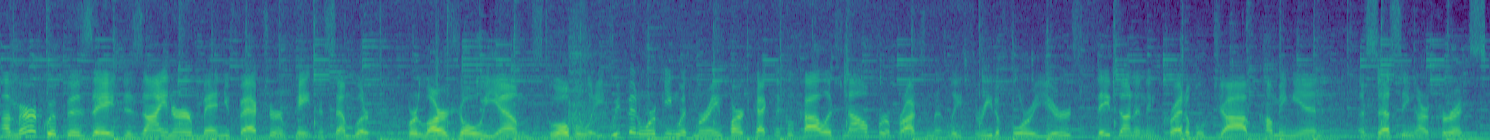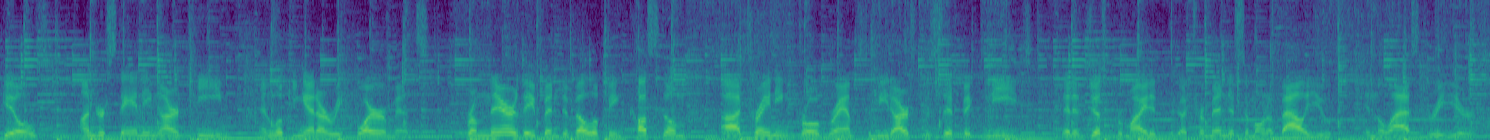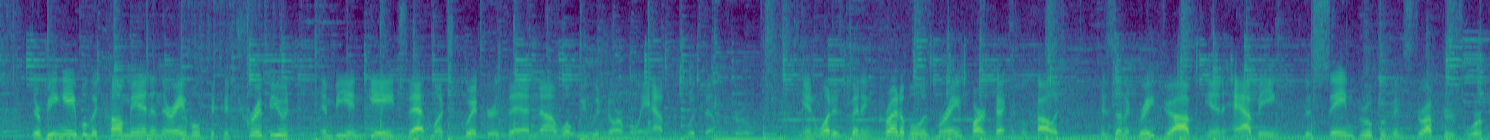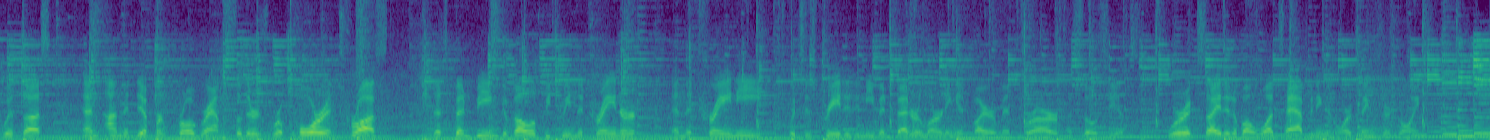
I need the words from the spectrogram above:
Ameriquip is a designer, manufacturer, and paint and assembler for large OEMs globally. We've been working with Moraine Park Technical College now for approximately three to four years. They've done an incredible job coming in, assessing our current skills, understanding our team, and looking at our requirements. From there, they've been developing custom uh, training programs to meet our specific needs that have just provided a tremendous amount of value in the last three years. They're being able to come in and they're able to contribute and be engaged that much quicker than uh, what we would normally have to put them through. And what has been incredible is Moraine Park Technical College has done a great job in having the same group of instructors work with us and on the different programs. So there's rapport and trust that's been being developed between the trainer and the trainee, which has created an even better learning environment for our associates. We're excited about what's happening and where things are going.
